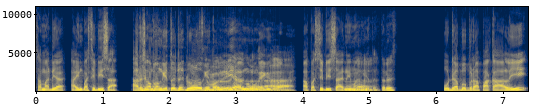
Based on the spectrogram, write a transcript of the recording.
Sama dia aing pasti bisa. Harus ngomong gitu du- dulu Harus gitu. ngomong dulu iya gitu. ngomong kayak gitu. Ah, Ah pasti bisa ini mah ah. gitu. Terus Udah beberapa kali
